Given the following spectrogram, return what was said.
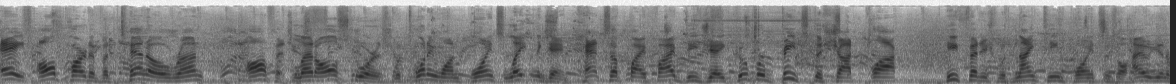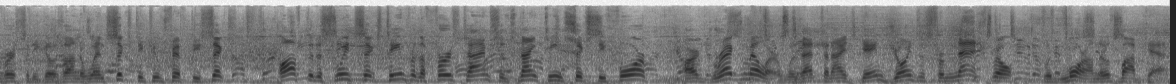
eight, all part of a 10-0 run. Offutt led all scorers with 21 points late in the game. Cats up by five. DJ Cooper beats the shot clock he finished with 19 points as Ohio University goes on to win 62-56. Off to the Sweet 16 for the first time since 1964. Our Greg Miller was at tonight's game, joins us from Nashville with more on those Bobcats.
